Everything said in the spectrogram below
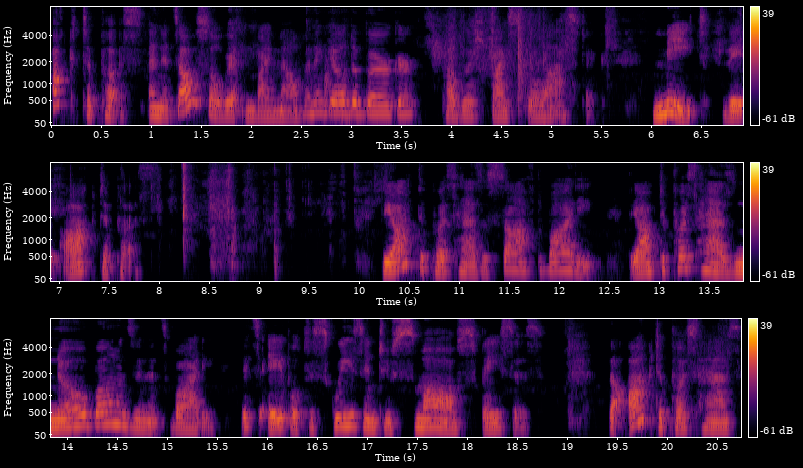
Octopus, and it's also written by Melvin and Gilda Berger, published by Scholastic. Meet the octopus. The octopus has a soft body. The octopus has no bones in its body. It's able to squeeze into small spaces. The octopus has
